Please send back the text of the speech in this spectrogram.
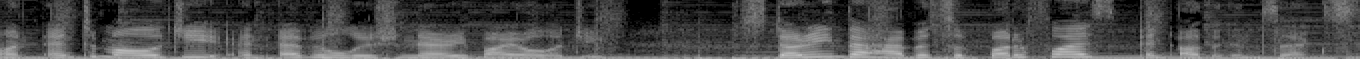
on entomology and evolutionary biology, studying the habits of butterflies and other insects.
